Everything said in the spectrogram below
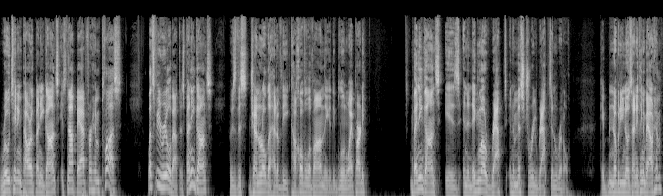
rotating power with Benny Gantz, it's not bad for him. Plus, let's be real about this. Benny Gantz, who's this general, the head of the Kachol V'Lavan, the, the blue and white party, Benny Gantz is an enigma wrapped in a mystery, wrapped in a riddle. Okay, nobody knows anything about him.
